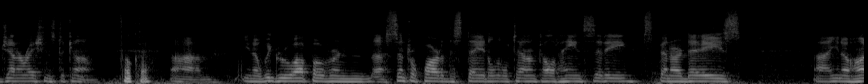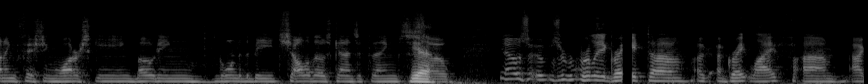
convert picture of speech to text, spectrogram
generations to come. okay. Um, you know, we grew up over in the central part of the state, a little town called Haines City. Spent our days, uh, you know, hunting, fishing, water skiing, boating, going to the beach, all of those kinds of things. Yeah. So, you know, it was, it was really a great, uh, a, a great life. Um, I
